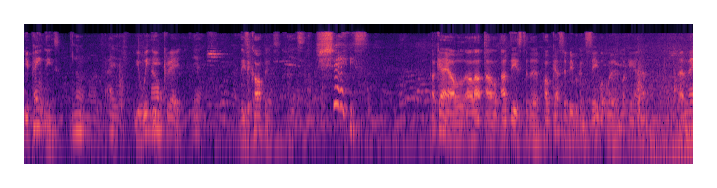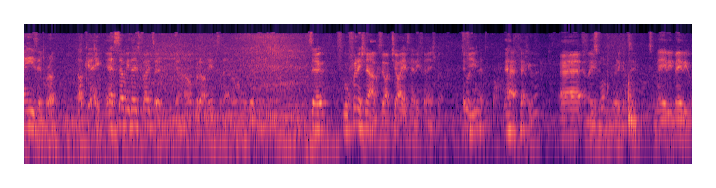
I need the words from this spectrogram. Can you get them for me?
You paint these? No, no. I. You, we, Now- you create? Yeah. These are carpets? Yes. Jeez. Okay, I'll, I'll add- I'll add these to the podcast so people can see what we're looking at now. Amazing, bro. Okay, yeah, send me those photos if you can. I'll put it on the internet along with this. So we'll finish now because our chai is nearly finished. But if you, yeah, thank you. Uh, amazing, really good tea. Maybe, maybe.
